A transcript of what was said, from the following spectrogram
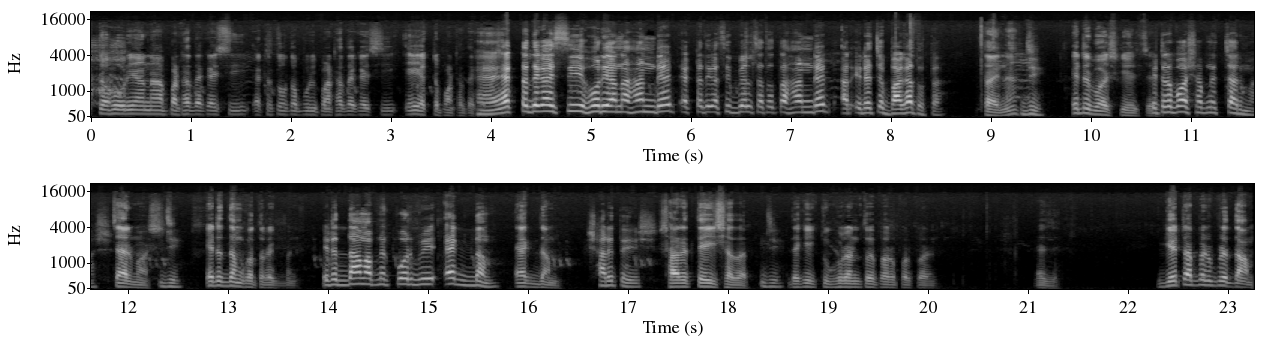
একটা হরিয়ানা পাঁঠা দেখাইছি একটা তোতাপুরি পাঁঠা দেখাইছি এই একটা পাঁঠা দেখাইছি। হ্যাঁ একটা দেখাইছি হরিয়ানা হান্ড্রেড একটা দেখাইছি বেলচা তোতা হান্ড্রেড আর এটা হচ্ছে বাঘা তোতা তাই না? জি। এটার বয়স কি হয়েছে? এটার বয়স আপনার চার মাস। চার মাস। জি। এটার দাম কত রাখবেন? এটার দাম আপনার পড়বে একদম। একদম। সাড়ে তেইশ। সাড়ে তেইশ হাজার। দেখি একটু ঘুরান তো এপার ওপর করেন। এই যে। গেট আপের উপরে দাম।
